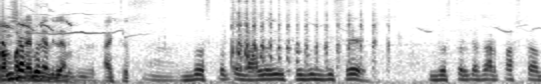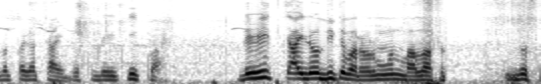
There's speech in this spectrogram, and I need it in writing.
লম্বা টাইম দিয়ে দিলাম। আচ্ছা। দোস্ত তো ভালোই সুযোগ দিছে। দোস্তর কাছে আর পাঁচটা হাজার টাকা চাই। দোস্ত দেখি কি কয়। দেখি চাইলেও দিতে পারো ওর মন ভালো আছে। দোস্ত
